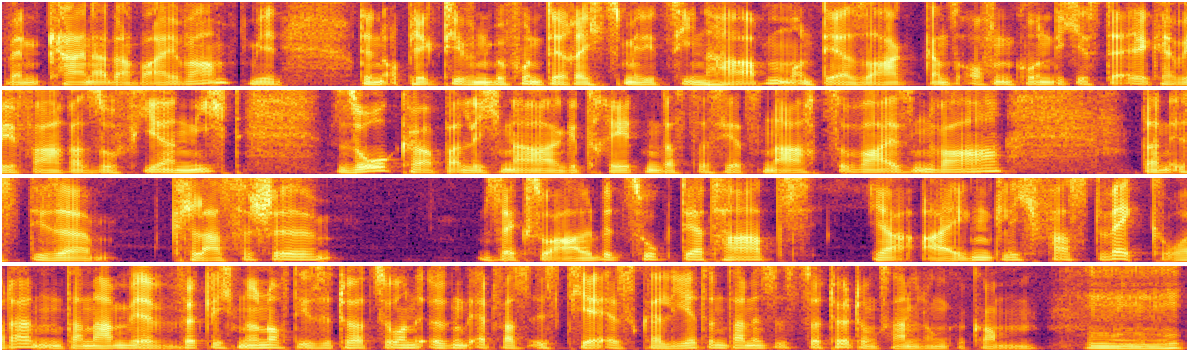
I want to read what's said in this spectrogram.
Wenn keiner dabei war, wir den objektiven Befund der Rechtsmedizin haben und der sagt, ganz offenkundig ist der Lkw-Fahrer Sophia nicht so körperlich nahe getreten, dass das jetzt nachzuweisen war, dann ist dieser klassische Sexualbezug der Tat ja eigentlich fast weg, oder? Und dann haben wir wirklich nur noch die Situation, irgendetwas ist hier eskaliert und dann ist es zur Tötungshandlung gekommen. Mhm.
